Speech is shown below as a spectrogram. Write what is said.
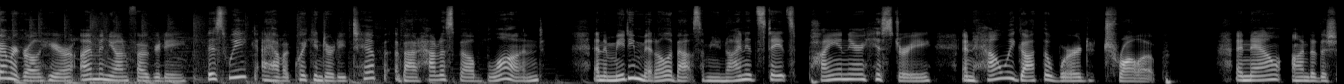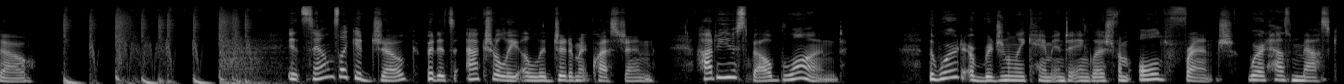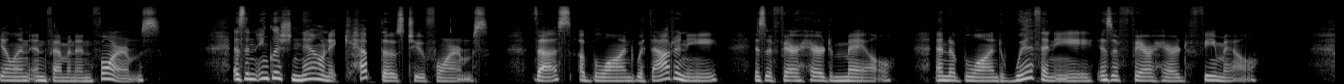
Grammar Girl here. I'm Mignon Fogarty. This week, I have a quick and dirty tip about how to spell blonde, and a meaty middle about some United States pioneer history and how we got the word trollop. And now, on to the show. It sounds like a joke, but it's actually a legitimate question. How do you spell blonde? The word originally came into English from Old French, where it has masculine and feminine forms. As an English noun, it kept those two forms. Thus, a blonde without an E is a fair haired male, and a blonde with an E is a fair haired female.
